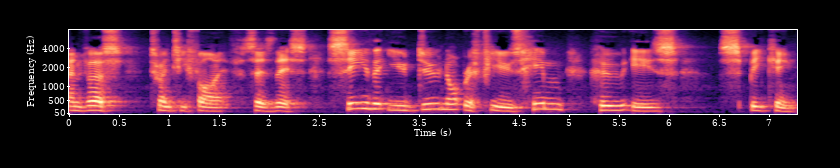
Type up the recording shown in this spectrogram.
And verse 25 says this See that you do not refuse him who is speaking.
